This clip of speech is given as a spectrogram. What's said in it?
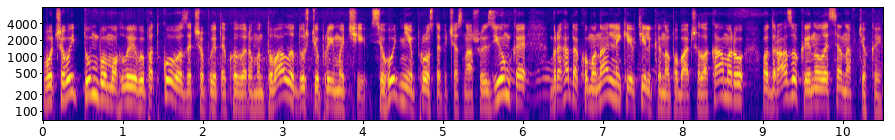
Вочевидь, тумбу могли випадково зачепити, коли ремонтували дощоприймачі. Сьогодні, просто під час нашої зйомки, бригада комунальників тільки но побачила камеру, одразу кинулися навтьоки.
